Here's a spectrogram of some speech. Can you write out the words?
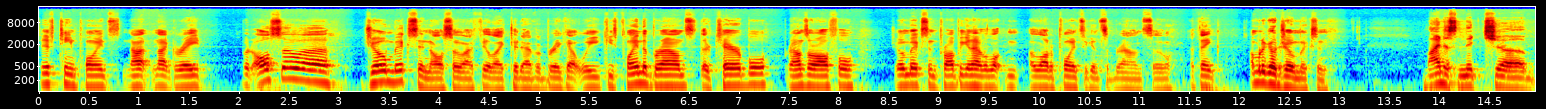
15 points, not not great, but also uh, Joe Mixon also I feel like could have a breakout week. He's playing the Browns. They're terrible. Browns are awful. Joe Mixon probably gonna have a lot, a lot of points against the Browns. So I think I'm gonna go Joe Mixon. Minus Nick Chubb.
